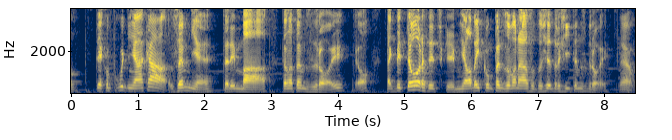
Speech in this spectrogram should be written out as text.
uh, jako pokud nějaká země tedy má tenhle ten zdroj, jo, tak by teoreticky měla být kompenzovaná za to, že drží ten zdroj. Jo.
